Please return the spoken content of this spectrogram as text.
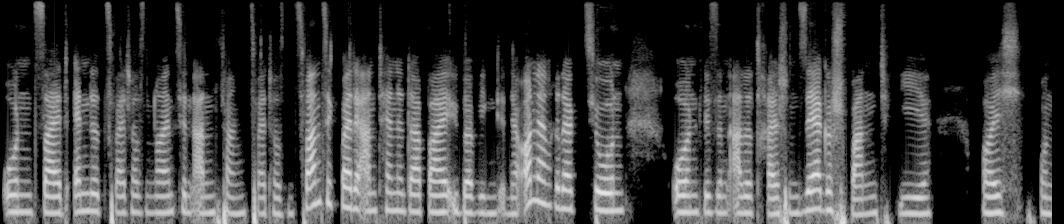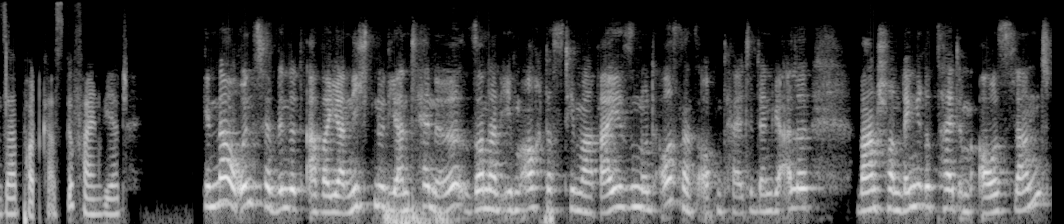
und seit Ende 2019, Anfang 2020 bei der Antenne dabei, überwiegend in der Online-Redaktion. Und wir sind alle drei schon sehr gespannt, wie euch unser Podcast gefallen wird. Genau, uns verbindet aber ja nicht nur die Antenne, sondern eben auch das Thema Reisen und Auslandsaufenthalte, denn wir alle waren schon längere Zeit im Ausland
